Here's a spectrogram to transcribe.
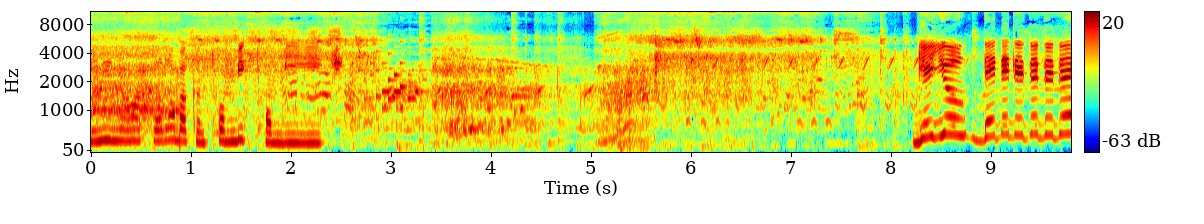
Yeni yavaklara bakın tombik tombik. Geliyor dede dede dede.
